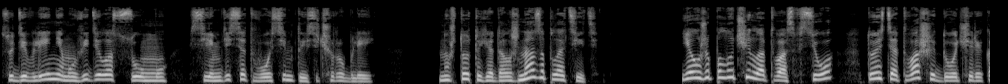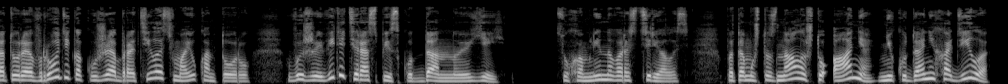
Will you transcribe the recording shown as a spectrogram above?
С удивлением увидела сумму — 78 тысяч рублей. «Но что-то я должна заплатить?» «Я уже получила от вас все, то есть от вашей дочери, которая вроде как уже обратилась в мою контору. Вы же видите расписку, данную ей?» Сухомлинова растерялась, потому что знала, что Аня никуда не ходила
